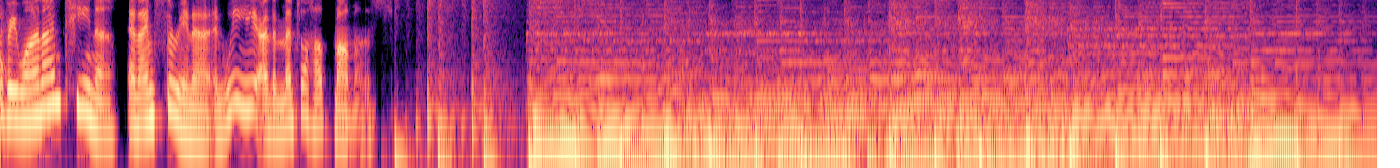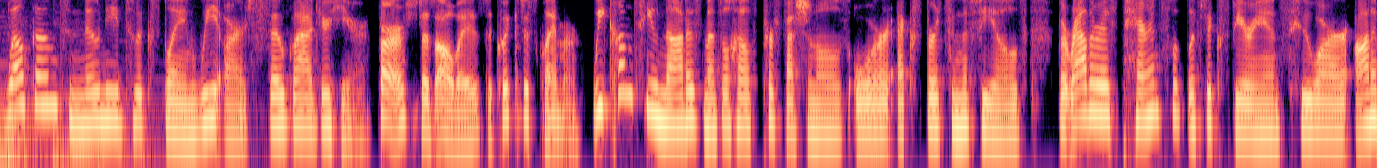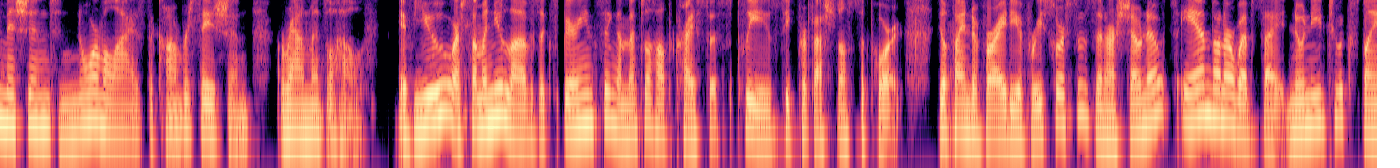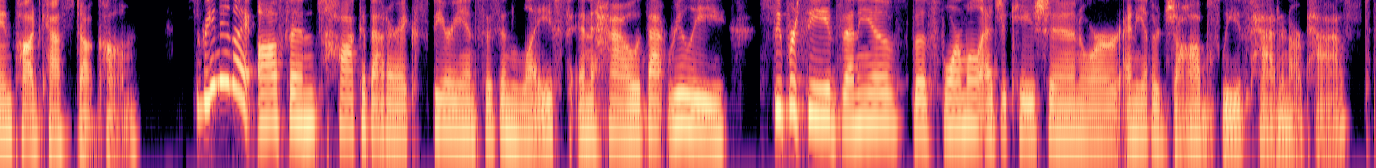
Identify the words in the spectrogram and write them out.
everyone, I'm Tina. And I'm Serena, and we are the Mental Health Mamas. Welcome to No Need to Explain. We are so glad you're here. First, as always, a quick disclaimer. We come to you not as mental health professionals or experts in the field, but rather as parents with lived experience who are on a mission to normalize the conversation around mental health. If you or someone you love is experiencing a mental health crisis, please seek professional support. You'll find a variety of resources in our show notes and on our website, no need to explain podcast.com. Serena and I often talk about our experiences in life and how that really supersedes any of the formal education or any other jobs we've had in our past.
